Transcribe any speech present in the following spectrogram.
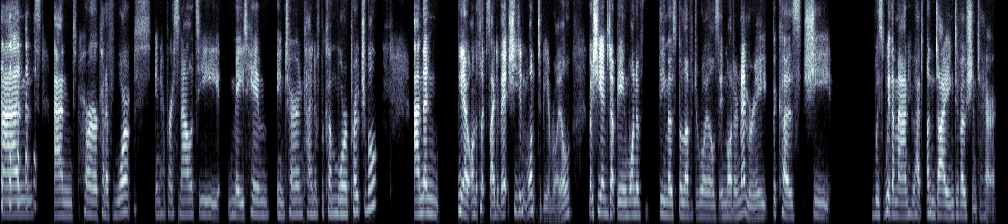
and and her kind of warmth in her personality made him in turn kind of become more approachable. And then you know, on the flip side of it, she didn't want to be a royal, but she ended up being one of the most beloved royals in modern memory because she was with a man who had undying devotion to her.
